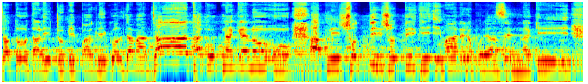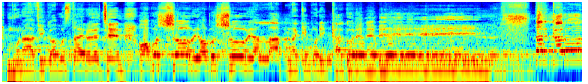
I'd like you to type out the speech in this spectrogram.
যত দাড়ি টুপি পাগড়ি গোলজামা যা থাকুক না কেন আপনি সত্যি সত্যি কি ইমানের উপরে আছেন নাকি মুনাফিক অবস্থায় রয়েছেন অবশ্যই অবশ্যই আল্লাহ আপনাকে পরীক্ষা করে নেবে তার কারণ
